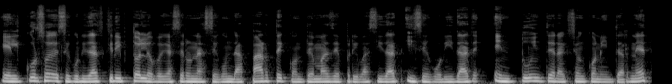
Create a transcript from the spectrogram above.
El curso de seguridad cripto le voy a hacer una segunda parte con temas de privacidad y seguridad en tu interacción con Internet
